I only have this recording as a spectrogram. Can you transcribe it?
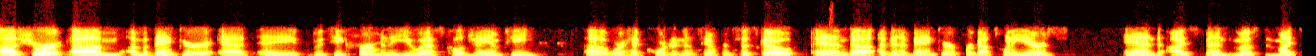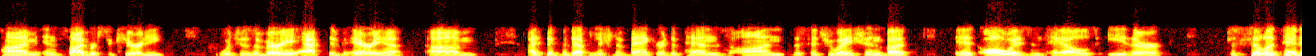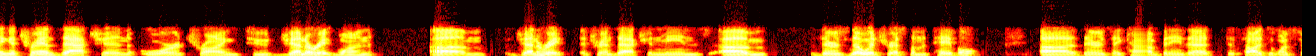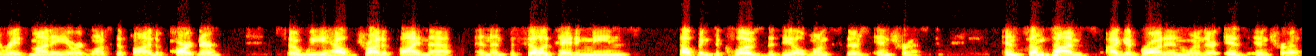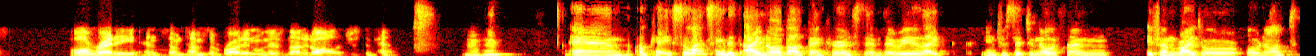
Uh, sure. Um, I'm a banker at a boutique firm in the U.S. called JMP. Uh, we're headquartered in San Francisco, and uh, I've been a banker for about 20 years. And I spend most of my time in cybersecurity, which is a very active area. Um, I think the definition of banker depends on the situation, but it always entails either facilitating a transaction or trying to generate one um, generate a transaction means um, there's no interest on the table. Uh, there's a company that decides it wants to raise money or it wants to find a partner. So we help try to find that. And then facilitating means helping to close the deal once there's interest. And sometimes I get brought in when there is interest already, and sometimes I'm brought in when there's none at all. It just depends. Mm-hmm. And okay, so one thing that I know about bankers, and they're really like interested to know if I'm if I'm right or or not,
